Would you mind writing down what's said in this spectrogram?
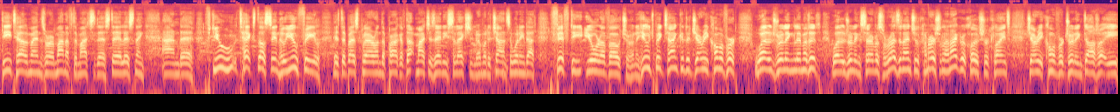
Detail menswear man of the match today. Stay listening. And uh, you text us in who you feel is the best player on the park, if that matches any selection, you're with a chance of winning that 50 euro voucher. And a huge big thank you to Jerry Comerford, Well Drilling Limited, Well Drilling Service for residential, commercial, and agriculture clients. Jerry Comerford Drilling.ie,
